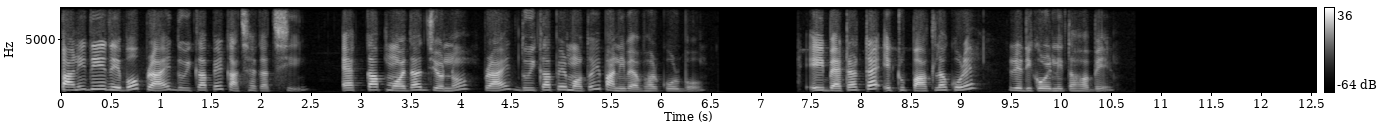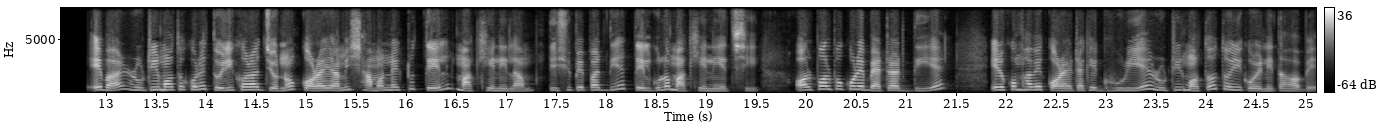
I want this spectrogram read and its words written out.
পানি দিয়ে দেব প্রায় দুই কাপের কাছাকাছি। এক কাপ ময়দার জন্য প্রায় দুই কাপের মতোই পানি ব্যবহার করব। এই ব্যাটারটা একটু পাতলা করে রেডি করে নিতে হবে। এবার রুটির মতো করে তৈরি করার জন্য কড়াই আমি সামান্য একটু তেল মাখিয়ে নিলাম। টিস্যু পেপার দিয়ে তেলগুলো মাখিয়ে নিয়েছি। অল্প অল্প করে ব্যাটার দিয়ে এরকমভাবে কড়াইটাকে ঘুরিয়ে রুটির মতো তৈরি করে নিতে হবে।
